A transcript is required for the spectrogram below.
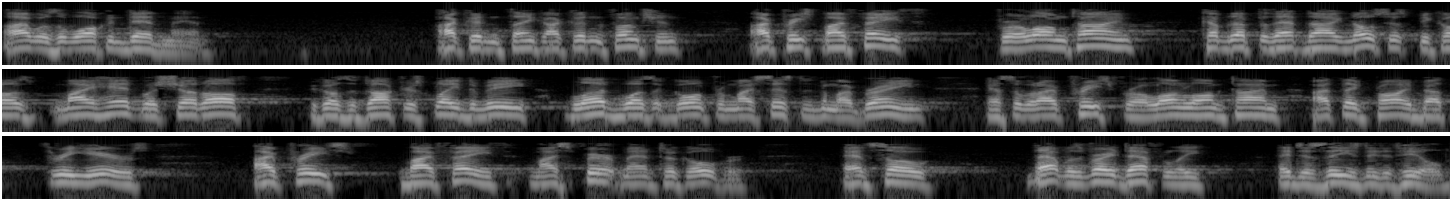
I was a walking dead man. I couldn't think, I couldn't function. I preached by faith for a long time coming up to that diagnosis because my head was shut off because the doctors played to me blood wasn't going from my system to my brain. And so when I preached for a long, long time, I think probably about three years, I preached by faith, my spirit man took over. And so that was very definitely a disease needed healed.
